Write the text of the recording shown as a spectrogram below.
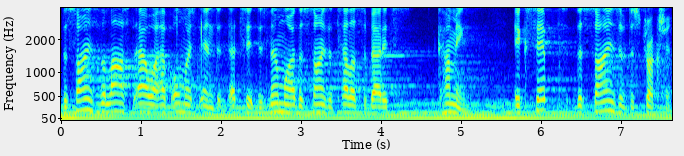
the signs of the last hour have almost ended. That's it. There's no more other signs that tell us about its coming, except the signs of destruction.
